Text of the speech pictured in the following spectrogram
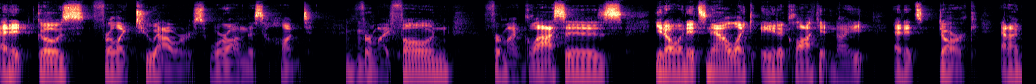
And it goes for like two hours. We're on this hunt mm-hmm. for my phone, for my glasses, you know, and it's now like eight o'clock at night and it's dark and I'm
